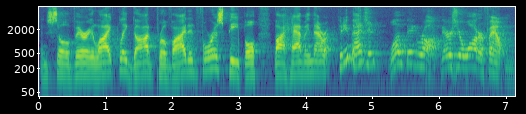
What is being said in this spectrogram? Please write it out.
And so, very likely, God provided for his people by having that rock. Can you imagine? One big rock. There's your water fountain.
